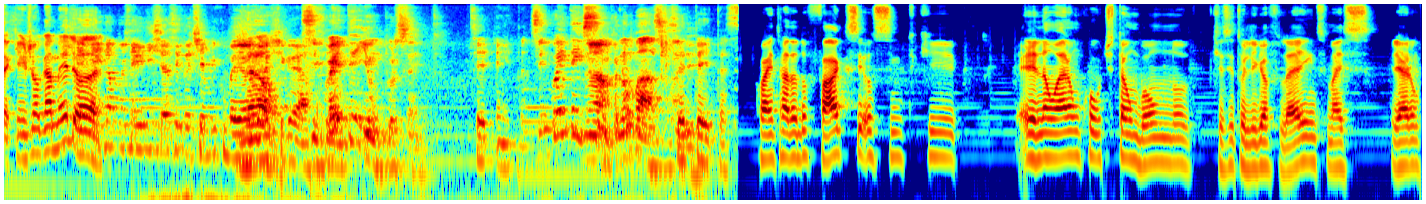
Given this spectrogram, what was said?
É quem jogar melhor. 30% de chance do time com o melhor draft ganhar. 51%. 70. 55 no máximo. ali. 70. Com a entrada do Fax, eu sinto que ele não era um coach tão bom no quesito League of Legends, mas ele era um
